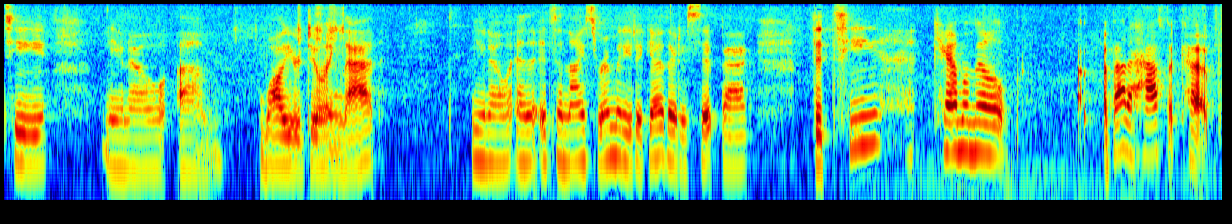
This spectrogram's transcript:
tea, you know, um, while you're doing that you know, and it's a nice remedy together to sit back. The tea, chamomile, about a half a cup,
